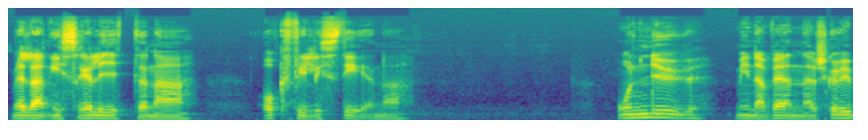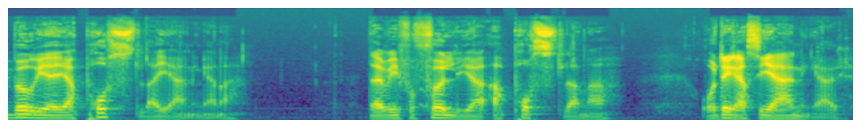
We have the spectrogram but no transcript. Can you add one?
mellan israeliterna och filisterna. Och nu, mina vänner, ska vi börja i apostlagärningarna. Där vi får följa apostlarna och deras gärningar.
